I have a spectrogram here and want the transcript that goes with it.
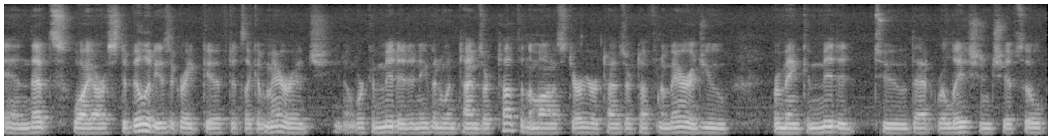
and that's why our stability is a great gift. It's like a marriage. You know, we're committed, and even when times are tough in the monastery or times are tough in a marriage, you remain committed to that relationship. So,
